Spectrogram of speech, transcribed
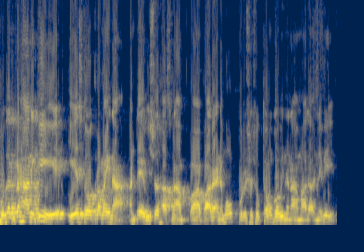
బుధగ్రహానికి ఏ స్తోత్రమైన అంటే విశ్వసహస్ర పారాయణము పురుష సూక్తము గోవింద నామాలు అనేవి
